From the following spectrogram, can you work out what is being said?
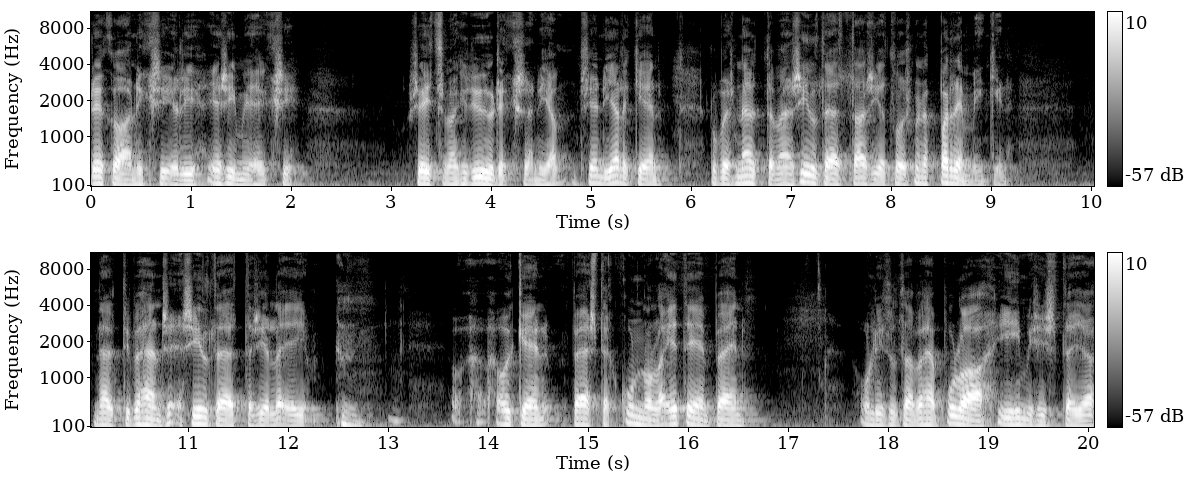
dekaaniksi eli esimieheksi 79 ja sen jälkeen rupesi näyttämään siltä, että asiat voisi mennä paremminkin. Näytti vähän siltä, että siellä ei oikein päästä kunnolla eteenpäin. Oli tota vähän pulaa ihmisistä ja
